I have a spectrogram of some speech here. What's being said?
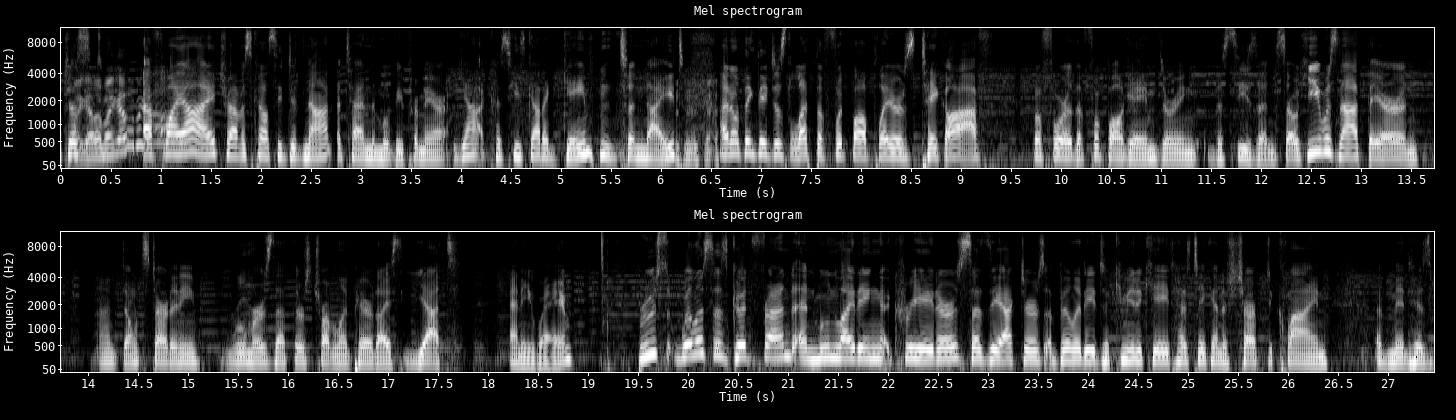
just God, oh my God, oh my God. FYI, Travis Kelce did not attend the movie premiere. Yeah, because he's got a game tonight. I don't think they just let the football players take off before the football game during the season. So he was not there, and uh, don't start any rumors that there's trouble in paradise yet. Anyway. Bruce Willis's good friend and moonlighting creator says the actor's ability to communicate has taken a sharp decline amid his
